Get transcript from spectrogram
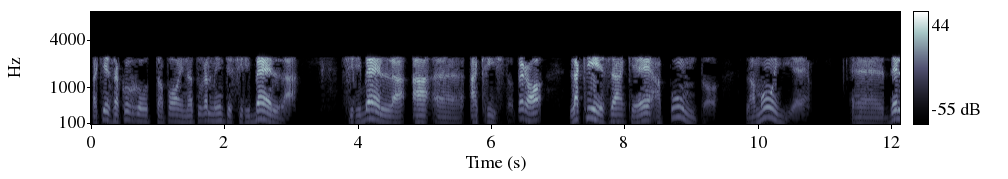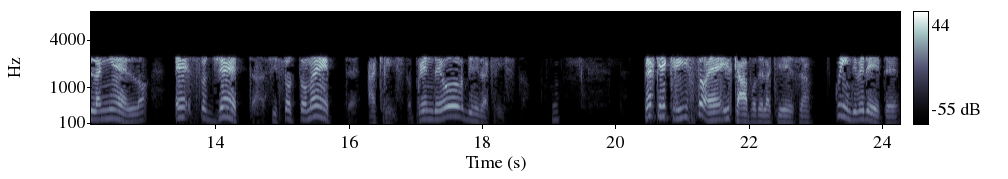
la Chiesa corrotta poi naturalmente si ribella, si ribella a, eh, a Cristo, però la Chiesa, che è appunto la moglie eh, dell'agnello, è soggetta, si sottomette a Cristo, prende ordini da Cristo, perché Cristo è il capo della Chiesa. Quindi vedete,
